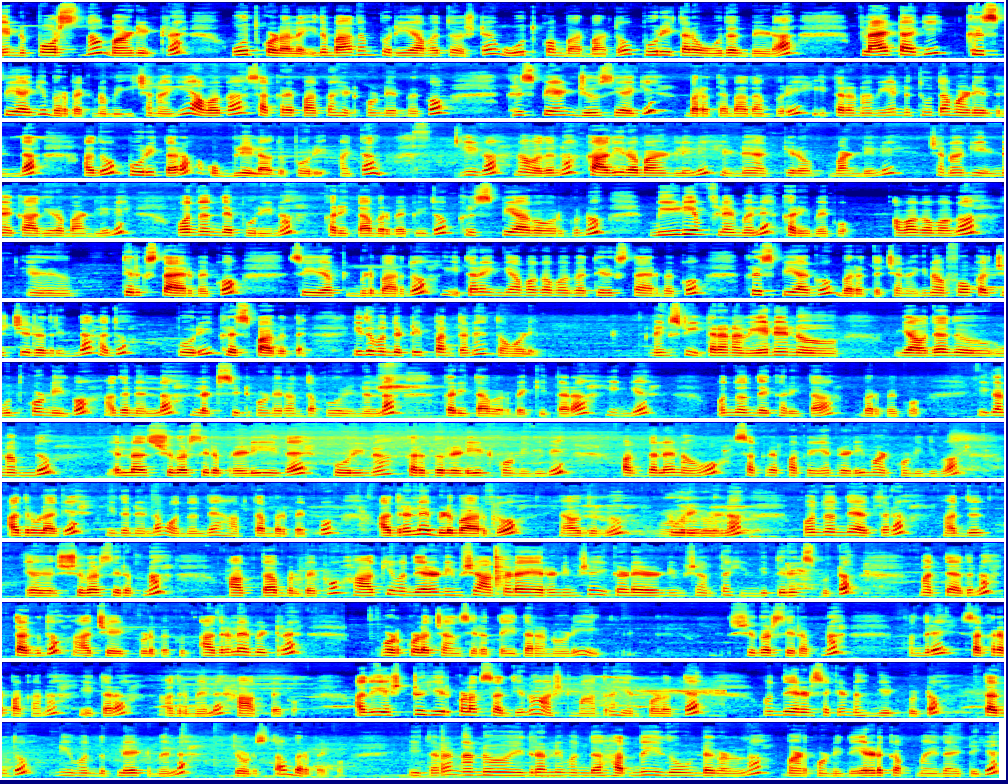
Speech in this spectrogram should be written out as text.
ಏನು ಪೋರ್ಸ್ನ ಮಾಡಿಟ್ರೆ ಊದ್ಕೊಳ್ಳಲ್ಲ. ಇದು ಬಾದಾಮ್ ಪುರಿ ಯಾವತ್ತೂ ಅಷ್ಟೇ ಊದ್ಕೊಂಬರಬಾರ್ದು. ಪೂರಿ ಥರ ಊದೋದು ಬೇಡ. ಫ್ಲ್ಯಾಟಾಗಿ ಕ್ರಿಸ್ಪಿಯಾಗಿ ಬರಬೇಕು ನಮಗೆ ಚೆನ್ನಾಗಿ. ಆವಾಗ ಸಕ್ಕರೆ ಪಾಕ ಹಿಡ್ಕೊಂಡಿರಬೇಕು. ಕ್ರಿಸ್ಪಿ ಆ್ಯಂಡ್ ಜ್ಯೂಸಿಯಾಗಿ ಬರುತ್ತೆ ಬಾದಾಮ್ ಪುರಿ. ಈ ಥರ ನಾವು ಏನು ತೂತ ಮಾಡಿದ್ರಿಂದ ಅದು ಪೂರಿ ಥರ ಉಬ್ಲಿಲ್ಲ ಅದು ಪೂರಿ. ಆಯಿತಾ? ಈಗ ನಾವು ಅದನ್ನು ಕಾದಿರೋ ಬಾಣಲಿಲಿ, ಎಣ್ಣೆ ಹಾಕಿರೋ ಬಾಣಲಿಲಿ, ಚೆನ್ನಾಗಿ ಎಣ್ಣೆ ಕಾದಿರೋ ಬಾಣಲಿಲಿ ಒಂದೊಂದೇ ಪೂರಿನ ಕರಿತಾ ಬರಬೇಕು. ಇದು ಕ್ರಿಸ್ಪಿ ಆಗೋವರೆಗೂ ಮೀಡಿಯಮ್ ಫ್ಲೇಮಲ್ಲೇ ಕರಿಬೇಕು. ಅವಾಗವಾಗ ತಿರುಗಿಸ್ತಾ ಇರಬೇಕು. ಸೀಯೋಕ್ಕೆ ಬಿಡಬಾರ್ದು. ಈ ಥರ ಹಿಂಗೆ ಅವಾಗವಾಗ ಅವಾಗ ತಿರುಗಿಸ್ತಾ ಇರಬೇಕು. ಕ್ರಿಸ್ಪಿಯಾಗೂ ಬರುತ್ತೆ ಚೆನ್ನಾಗಿ. ನಾವು ಫೋಕಲ್ ಚುಚ್ಚಿರೋದ್ರಿಂದ ಅದು ಪೂರಿ ಕ್ರಿಸ್ಪ್ ಆಗುತ್ತೆ. ಇದು ಒಂದು ಟಿಪ್ ಅಂತಲೇ ತೊಗೊಳ್ಳಿ. ನೆಕ್ಸ್ಟ್ ಈ ಥರ ನಾವು ಏನೇನು ಯಾವುದ್ಯಾವುದು ಉದ್ಕೊಂಡಿದ್ವೋ ಅದನ್ನೆಲ್ಲ ಲಟ್ಸಿಟ್ಕೊಂಡಿರೋಂಥ ಪೂರಿನೆಲ್ಲ ಕರಿತಾ ಬರಬೇಕು ಈ ಥರ. ಹೀಗೆ ಒಂದೊಂದೇ ಕರಿತಾ ಬರಬೇಕು. ಈಗ ನಮ್ಮದು ಎಲ್ಲ ಶುಗರ್ ಸಿರಪ್ ರೆಡಿ ಇದೆ. ಪೂರಿನ ಕರೆದು ರೆಡಿ ಇಟ್ಕೊಂಡಿದ್ದೀವಿ ಪಕ್ಕದಲ್ಲೇ ನಾವು ಸಕ್ಕರೆ ಪಾಕ ಏನು ರೆಡಿ ಮಾಡ್ಕೊಂಡಿದ್ದೀವೋ ಅದರೊಳಗೆ ಇದನ್ನೆಲ್ಲ ಒಂದೊಂದೇ ಹಾಕ್ತಾ ಬರಬೇಕು. ಅದರಲ್ಲೇ ಬಿಡಬಾರ್ದು ಯಾವುದನ್ನು, ಪೂರಿಗಳನ್ನ. ಒಂದೊಂದೇ ಆ ಥರ ಅದು ಶುಗರ್ ಸಿರಪ್ನ ಹಾಕ್ತಾ ಬರಬೇಕು. ಹಾಕಿ ಒಂದು ಎರಡು ನಿಮಿಷ, ಆ ಕಡೆ ಎರಡು ನಿಮಿಷ, ಈ ಕಡೆ ಎರಡು ನಿಮಿಷ ಅಂತ ಹೀಗೆ ತಿರುಗಿಸ್ಬಿಟ್ಟು ಮತ್ತೆ ಅದನ್ನು ತೆಗೆದು ಆಚೆ ಇಟ್ಬಿಡಬೇಕು. ಅದರಲ್ಲೇ ಬಿಟ್ಟರೆ ಒಡ್ಕೊಳ್ಳೋ ಚಾನ್ಸ್ ಇರುತ್ತೆ ಈ ಥರ ನೋಡಿ. ಶುಗರ್ ಸಿರಪ್ನ ಅಂದರೆ ಸಕ್ಕರೆ ಪಾಕನ ಈ ಥರ ಅದ್ರ ಮೇಲೆ ಹಾಕಬೇಕು. ಅದು ಎಷ್ಟು ಹೀರ್ಕೊಳ್ಳೋಕೆ ಸಾಧ್ಯನೋ ಅಷ್ಟು ಮಾತ್ರ ಹೀರ್ಕೊಳ್ಳುತ್ತೆ. ಒಂದು ಎರಡು ಸೆಕೆಂಡ್ ಹಂಗೆ ಇಟ್ಬಿಟ್ಟು ತೆಗೆದು ನೀವೊಂದು ಪ್ಲೇಟ್ ಮೇಲೆ ಜೋಡಿಸ್ತಾ ಬರಬೇಕು. ಈ ಥರ ನಾನು ಇದರಲ್ಲಿ ಒಂದು ಹದಿನೈದು ಉಂಡೆಗಳನ್ನ ಮಾಡ್ಕೊಂಡಿದ್ದೆ. ಎರಡು ಕಪ್ ಮೈದಾ ಹಿಟ್ಟಿಗೆ.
